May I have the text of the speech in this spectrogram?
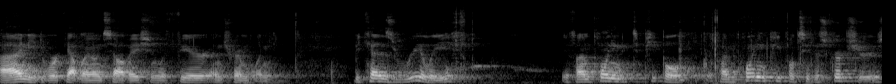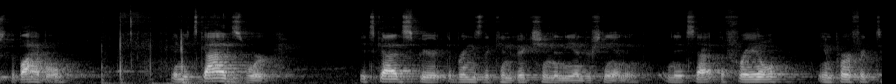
I need to work out my own salvation with fear and trembling, because really, if I'm pointing to people, if I'm pointing people to the Scriptures, the Bible, and it's God's work. It's God's Spirit that brings the conviction and the understanding, and it's not the frail, imperfect,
